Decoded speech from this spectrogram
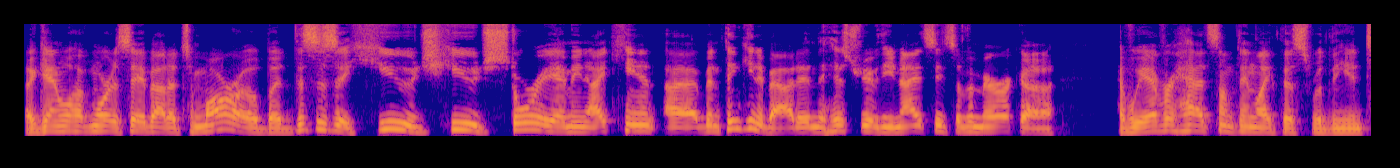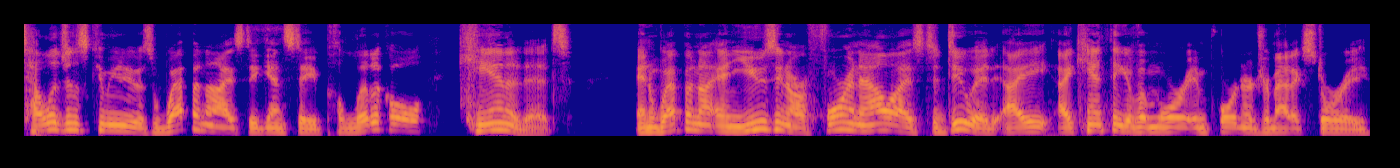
Again, we'll have more to say about it tomorrow, but this is a huge, huge story. I mean, I can't, I've been thinking about it in the history of the United States of America. Have we ever had something like this where the intelligence community was weaponized against a political candidate and weaponize and using our foreign allies to do it? I, I can't think of a more important or dramatic story.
